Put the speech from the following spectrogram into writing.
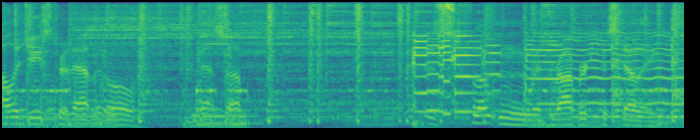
Apologies for that little mess up. Floating with Robert Castelli.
